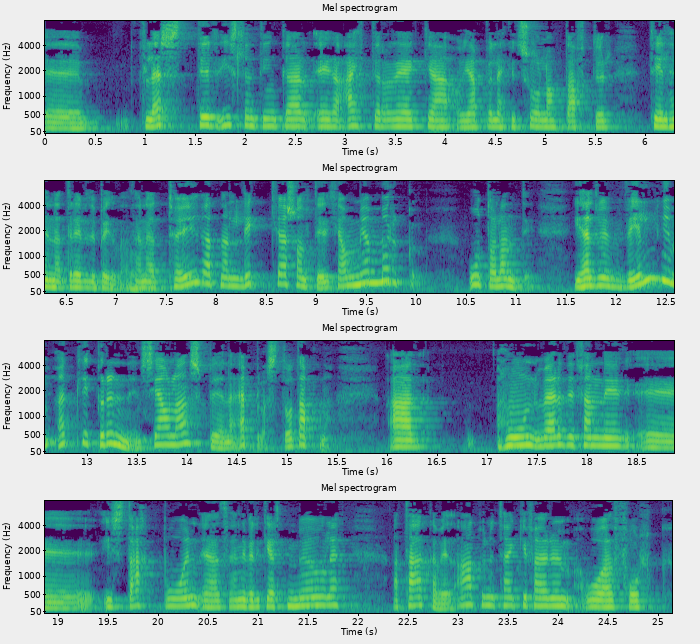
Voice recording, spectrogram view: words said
Uh, flestir Íslendingar eiga ættir að rekja og jafnvel ekkert svo langt aftur til henn að dreifðu byggða. Þannig að taugarnar liggja svolítið hjá mjög mörgum út á landi. Ég held við viljum öll í grunninn sjá landsbyðina eblast og dafna að hún verði þannig e, í stakkbúin eða þannig verði gert mögulegt að taka við atvinnutækifærum og að fólk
